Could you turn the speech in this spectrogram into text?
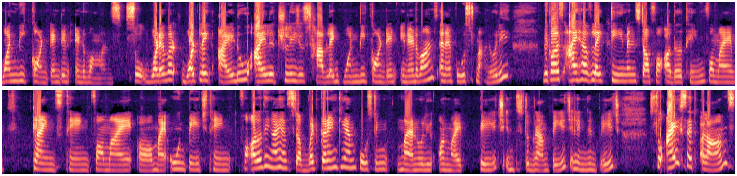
one week content in advance. So whatever what like i do i literally just have like one week content in advance and i post manually because i have like team and stuff for other thing for my clients thing for my uh, my own page thing for other thing i have stuff. But currently i'm posting manually on my page instagram page linkedin page. So i set alarms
